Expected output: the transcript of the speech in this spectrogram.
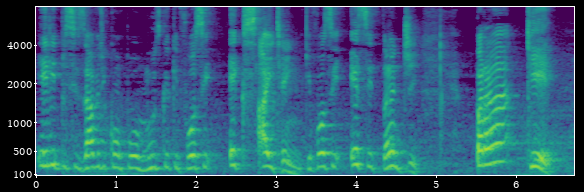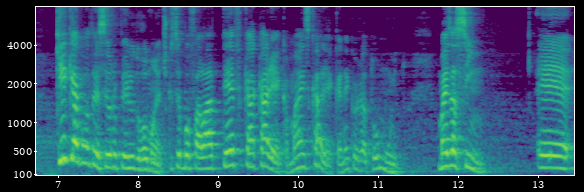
ele precisava de compor música que fosse exciting, que fosse excitante. Para quê? O que, que aconteceu no período romântico? Isso eu vou falar até ficar careca, mais careca, né? Que eu já estou muito. Mas assim, é,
